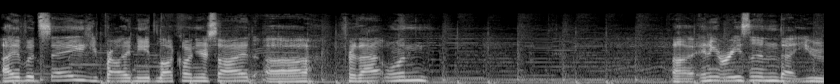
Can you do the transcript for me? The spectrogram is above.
I would say you probably need luck on your side uh, for that one. Uh, any reason that you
